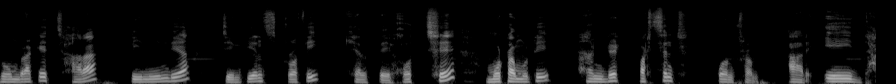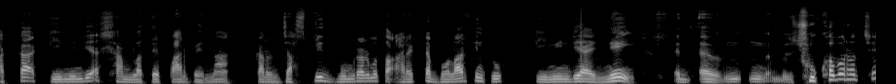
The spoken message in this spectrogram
বুমরাকে ছাড়া টিম ইন্ডিয়া চ্যাম্পিয়ন্স ট্রফি খেলতে হচ্ছে মোটামুটি হান্ড্রেড পার্সেন্ট কনফার্ম আর এই ধাক্কা টিম ইন্ডিয়া সামলাতে পারবে না। কারণ জাসপ্রীত বুমরার মতো আরেকটা বলার কিন্তু টিম ইন্ডিয়ায় নেই। সুখবর হচ্ছে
